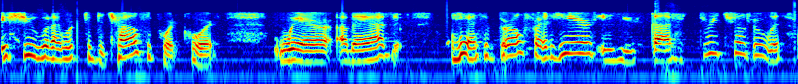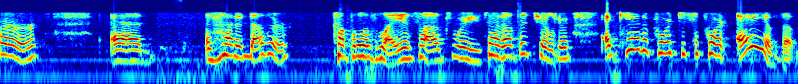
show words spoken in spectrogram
issue when I worked at the child support court, where a man he has a girlfriend here, he's got three children with her, and had another couple of liaisons where he's had other children and can't afford to support any of them.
